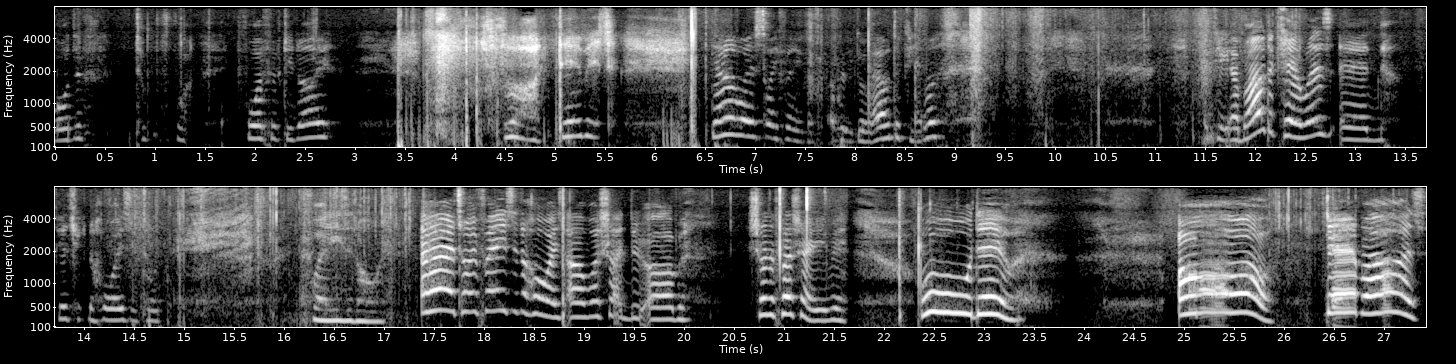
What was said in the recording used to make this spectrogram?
more to 459. Oh, damn it. Now where's toy finger? I'm gonna go out the cameras. Okay, I'm out the cameras and I'm gonna check the hallways and toy Wait, in the hallway. Ah, toy phase in the hallways. Uh, what should I do? Um, show the flashlight at me. Oh, damn. Oh, damn us.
